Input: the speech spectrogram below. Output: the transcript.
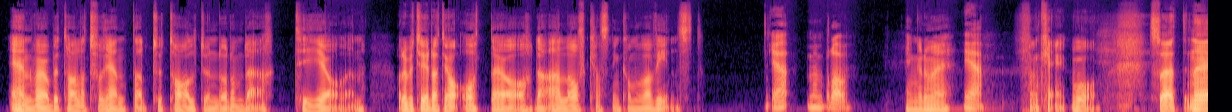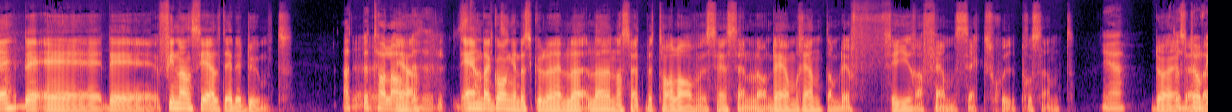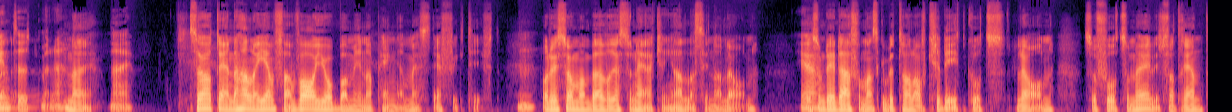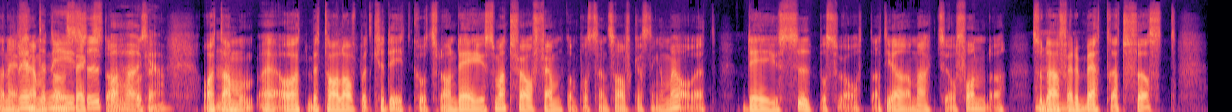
än vad jag betalat för ränta totalt under de där tio åren. Och det betyder att jag har åtta år där all avkastning kommer vara vinst. Ja, men bra. Hänger du med? Ja. Okej, bra. Så att nej, det är, det är, finansiellt är det dumt. Att betala av Ja. det snabbt. Enda gången det skulle lö- löna sig att betala av CSN-lån, det är om räntan blir 4, 5, 6, 7 procent. Ja, Då, då står vi inte ut med det. Nej. Nej. Så återigen, det handlar om att jämföra, var jobbar mina pengar mest effektivt? Mm. Och det är så man behöver resonera kring alla sina lån. Ja. Liksom det är därför man ska betala av kreditkortslån så fort som möjligt, för att räntan är Räntan är ju 15-16 superhög. procent. Och att, am- eh, och att betala av på ett kreditkortslån, det är ju som att få 15 procents avkastning om året. Det är ju supersvårt att göra med aktier och fonder. Så Mm. därför är det bättre att först,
